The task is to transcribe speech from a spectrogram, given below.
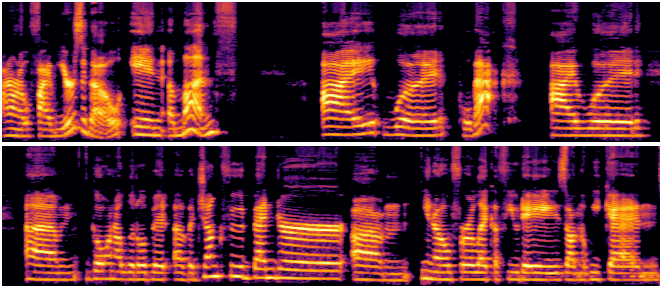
I don't know, five years ago in a month, I would pull back. I would um, go on a little bit of a junk food bender, um, you know, for like a few days on the weekend.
